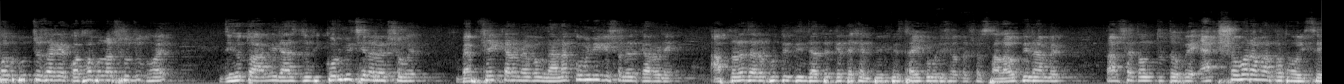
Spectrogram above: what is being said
সর্বোচ্চ জায়গায় কথা বলার সুযোগ হয়, যেহেতু আমি রাজনৈতিক কর্মী ছিলাম একসময় ব্যবসায়িক কারণে এবং নানা কমিউনিকেশনের কারণে। আপনারা যারা প্রতিদিন যাদেরকে দেখেন বিএনপি স্থায়ী কমিটির সদস্য সালাউদ্দিন আহমেদ তার সাথে অন্তত একশোবার আমার কথা হয়েছে।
